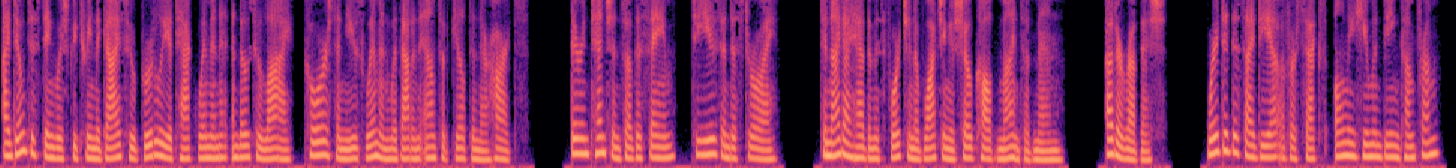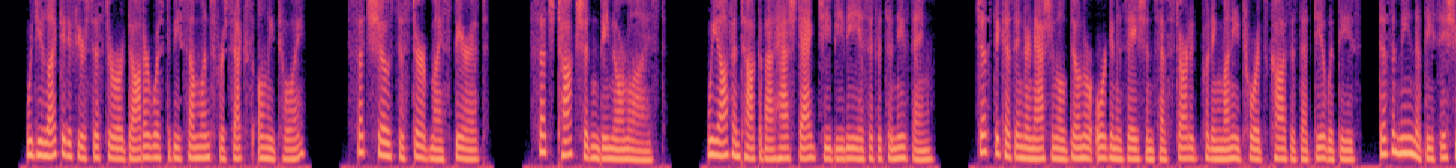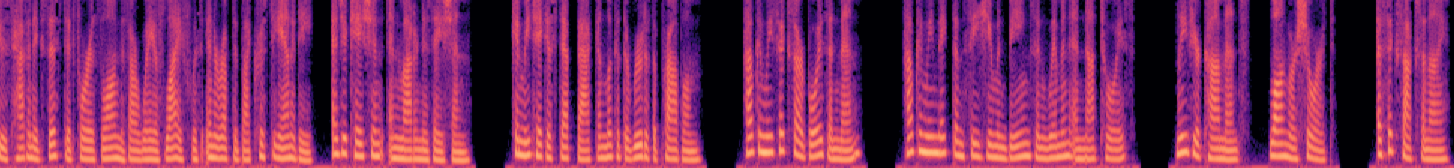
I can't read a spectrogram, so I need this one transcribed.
I don't distinguish between the guys who brutally attack women and those who lie, coerce, and use women without an ounce of guilt in their hearts. Their intentions are the same to use and destroy. Tonight I had the misfortune of watching a show called Minds of Men. Utter rubbish. Where did this idea of a sex only human being come from? Would you like it if your sister or daughter was to be someone's for sex only toy? Such shows disturb my spirit. Such talk shouldn't be normalized. We often talk about hashtag GBV as if it's a new thing. Just because international donor organizations have started putting money towards causes that deal with these, doesn't mean that these issues haven't existed for as long as our way of life was interrupted by Christianity, education, and modernization. Can we take a step back and look at the root of the problem? How can we fix our boys and men? How can we make them see human beings and women and not toys? Leave your comments, long or short. Esix Oxenai.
